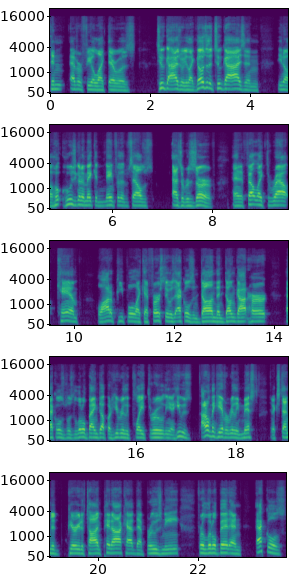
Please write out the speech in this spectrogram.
didn't ever feel like there was two guys where you're like, those are the two guys, and you know who, who's going to make a name for themselves as a reserve. And it felt like throughout camp, a lot of people like at first it was Echols and Dunn, then Dunn got hurt. Echols was a little banged up, but he really played through. You know, he was. I don't think he ever really missed an extended period of time. Pinnock had that bruised knee for a little bit, and Echols,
